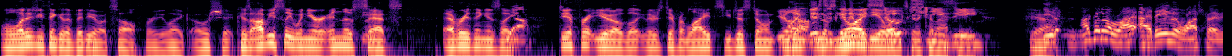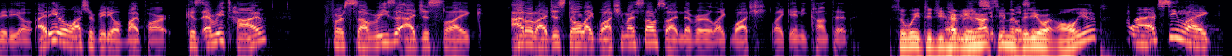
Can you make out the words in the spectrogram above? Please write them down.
Well, what did you think of the video itself? Were you like, oh shit? Because obviously, when you're in those Hmm. sets, everything is like Yeah. different. You know, like there's different lights. You just don't. You're you like, this you is have gonna no be idea so what it's going to come out cheesy. Yeah. You know, not gonna lie, I didn't even watch my video. I didn't even watch a video of my part because every time, for some reason, I just like I don't know. I just don't like watching myself, so I never like watch like any content. So wait, did you Like, have you not seen the video at all yet? I've seen like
